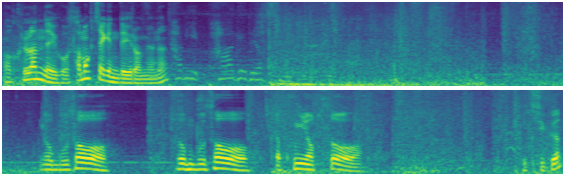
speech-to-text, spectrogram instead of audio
아, 큰일 났네, 이거. 사막잭인데, 이러면은. 너무 무서워. 너무 무서워. 나 궁이 없어. 이 지금?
